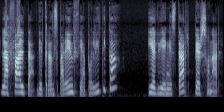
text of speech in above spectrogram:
la falta de transparencia política y el bienestar personal.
